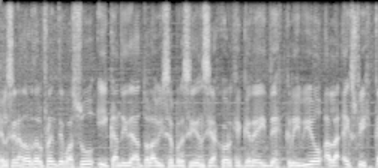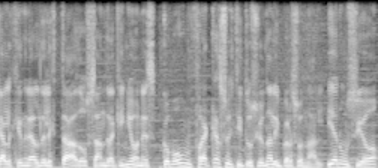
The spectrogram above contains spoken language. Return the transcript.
El senador del Frente Guazú y candidato a la vicepresidencia Jorge Querey describió a la exfiscal general del Estado, Sandra Quiñones, como un fracaso institucional y personal y anunció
